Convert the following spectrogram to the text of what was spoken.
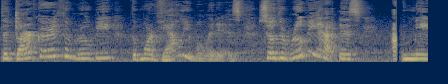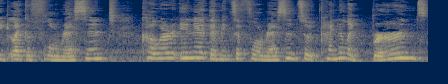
the darker the ruby, the more valuable it is. So the ruby is uh, made like a fluorescent color in it that makes it fluorescent so it kind of like burns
